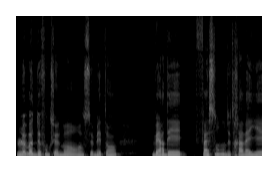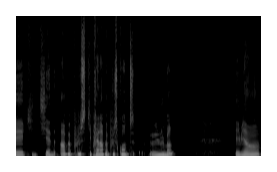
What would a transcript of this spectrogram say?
le mode de fonctionnement, en se mettant vers des façons de travailler qui tiennent un peu plus, qui prennent un peu plus compte l'humain, eh bien,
